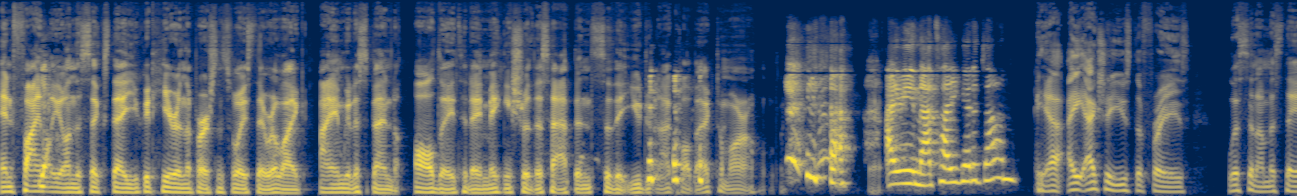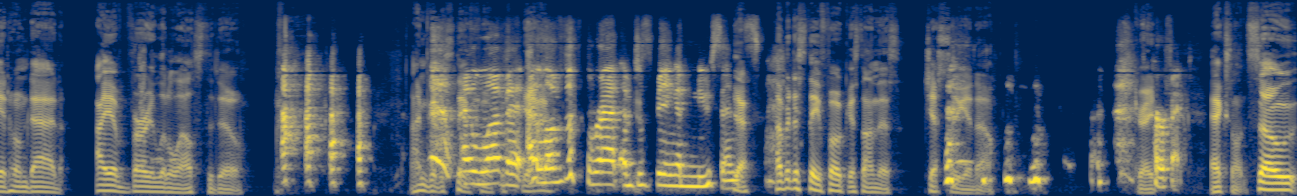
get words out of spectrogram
And finally, on the sixth day, you could hear in the person's voice, they were like, I am going to spend all day today making sure this happens so that you do not call back tomorrow. yeah, I mean, that's how you get it done. Yeah, I actually used the phrase, listen, I'm a stay at home dad. I have very little else to do. I'm going to stay I love it. focused." I love the threat of just being a nuisance. Yeah, I'm going to stay focused on this, just so you know. Great. Perfect. Excellent. So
